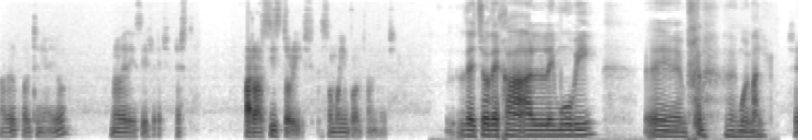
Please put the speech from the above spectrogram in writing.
A ver, ¿cuál tenía yo? 9, 16. Este. Para las histories, que son muy importantes. De hecho, deja al iMovie eh, muy mal. Sí,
